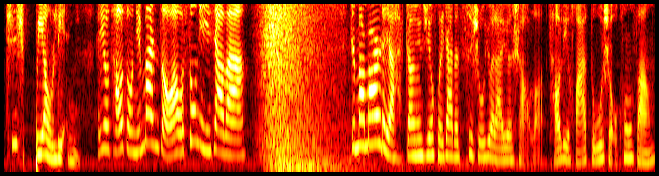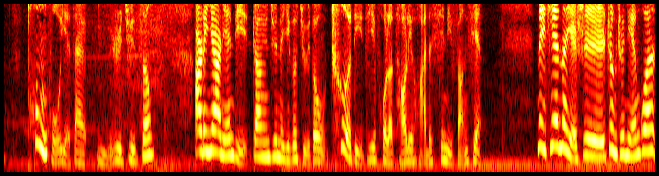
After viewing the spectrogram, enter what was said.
真是不要脸你！哎呦，曹总您慢走啊，我送您一下吧。这慢慢的呀，张云军回家的次数越来越少了，曹丽华独守空房，痛苦也在与日俱增。二零一二年底，张云军的一个举动彻底击破了曹丽华的心理防线。那天呢，也是正值年关，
